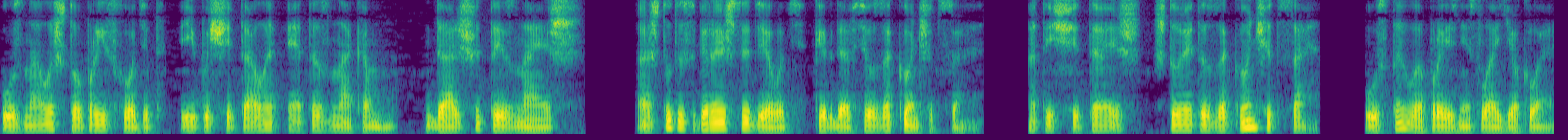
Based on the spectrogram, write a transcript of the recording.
узнала, что происходит, и посчитала это знаком. Дальше ты знаешь. А что ты собираешься делать, когда все закончится? А ты считаешь, что это закончится? Устало произнесла Йокла.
